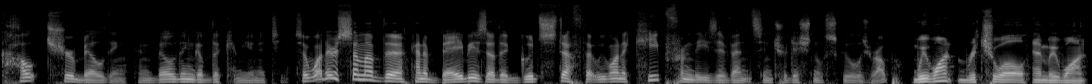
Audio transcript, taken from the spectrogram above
culture building and building of the community. So, what are some of the kind of babies or the good stuff that we want to keep from these events in traditional schools, Rob? We want ritual and we want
